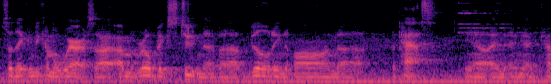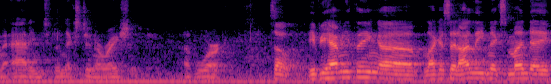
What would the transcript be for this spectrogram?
so they can become aware. So I, am a real big student of uh, building on uh, the past you know, and, and, and kind of adding to the next generation of work. So if you have anything, uh, like I said, I leave next Monday.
